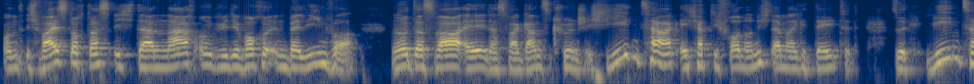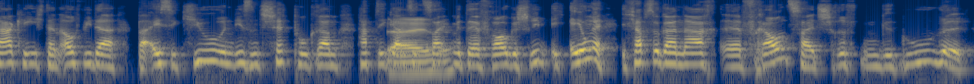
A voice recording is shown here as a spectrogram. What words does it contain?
Und ich weiß doch, dass ich danach irgendwie die Woche in Berlin war. Ne, das war, ey, das war ganz cringe. Ich jeden Tag, ich habe die Frau noch nicht einmal gedatet. So, jeden Tag gehe ich dann auch wieder bei ICQ in diesem Chatprogramm, habe die ganze Geil. Zeit mit der Frau geschrieben. Ich, ey, Junge, ich habe sogar nach äh, Frauenzeitschriften gegoogelt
